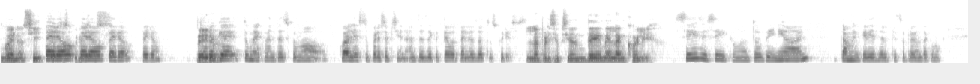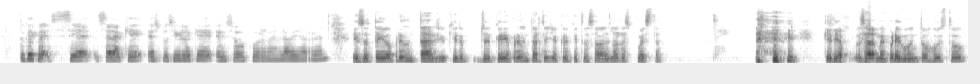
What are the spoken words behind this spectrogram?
Bueno, sí. pero, datos pero, curiosos. pero, pero, Pero quiero que tú me cuentes como cuál es tu percepción antes de que te boten los datos curiosos. la percepción de melancolía. Sí, sí, sí, como tu opinión, también quería hacerte esta pregunta como, ¿tú qué crees? ¿Será que es posible que eso ocurra en la vida real? Eso te iba a preguntar, yo, quiero, yo quería preguntarte, yo creo que tú sabes la respuesta. Sí. quería, o sea, me pregunto justo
